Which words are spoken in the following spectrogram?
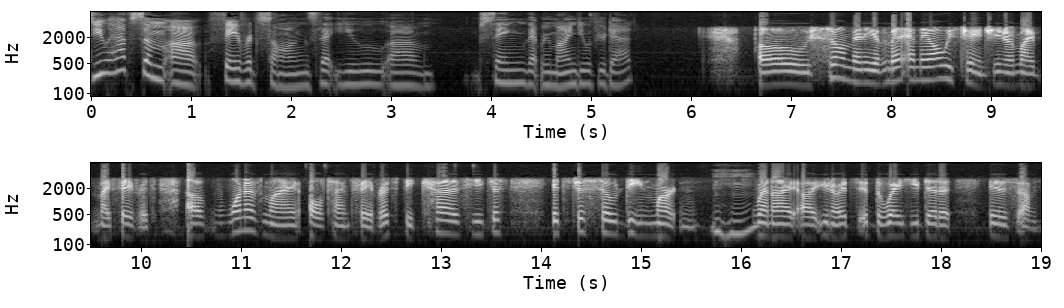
Do you have some uh, favorite songs that you um, sing that remind you of your dad? Oh, so many of them, and they always change. You know, my my favorites. Uh, one of my all-time favorites because he just—it's just so Dean Martin. Mm-hmm. When I, uh, you know, it's it, the way he did it is. um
